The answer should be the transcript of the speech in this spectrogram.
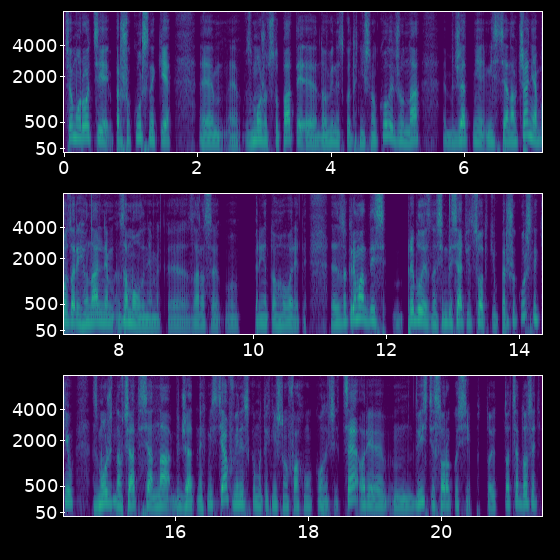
Цьому році першокурсники ем, е, зможуть вступати е, до Вінницького технічного коледжу на бюджетні місця навчання або за регіональним замовленням, як е, зараз прийнято говорити. Зокрема, десь приблизно 70% першокурсників зможуть навчатися на бюджетних місцях в Вінницькому технічному фаховому коледжі. Це орі- е, м, 240 осіб. То, це досить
